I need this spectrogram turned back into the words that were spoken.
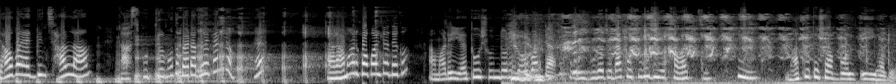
যাও বা একদিন ছাড়লাম, রাজপুত্রের মতো বেটা হয়ে গেল হ্যাঁ? আর আমার কপালটা দেখো আমার এই এত সুন্দর যৌবনটা এই গুলো তো দেখো দিয়ে খাওয়াচ্ছি। মাকে তো সব বলতেই হবে।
